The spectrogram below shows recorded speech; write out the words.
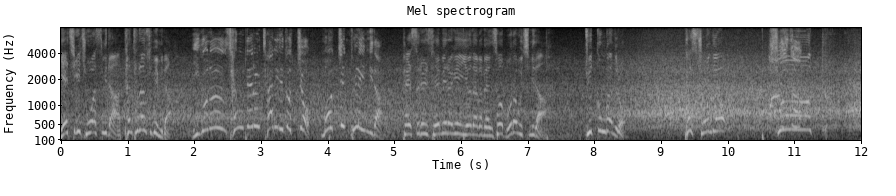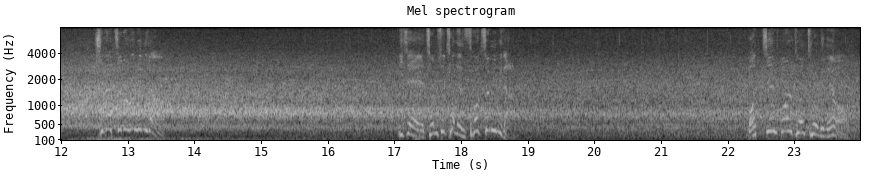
예측이 좋았습니다. 탄탄한 수비입니다. 이거는 상대를 잘 읽었죠. 멋진 플레이입니다. 패스를 세밀하게 이어나가면서 몰아붙입니다. 뒷공간으로 패스 좋은데요. 슛! 추가점을 올립니다. 이제 점수 차는 석점입니다. 멋진 볼 컨트롤이네요.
